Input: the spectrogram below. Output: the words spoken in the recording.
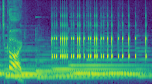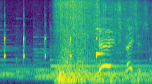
Ooh, card. Change places.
